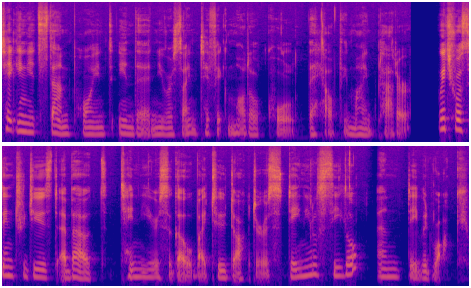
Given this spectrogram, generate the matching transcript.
taking its standpoint in the neuroscientific model called the Healthy Mind Platter which was introduced about 10 years ago by two doctors, Daniel Siegel and David Rock.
